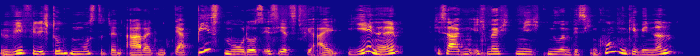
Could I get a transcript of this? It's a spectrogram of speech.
wie viele Stunden musst du denn arbeiten? Der Beast-Modus ist jetzt für all jene, die sagen, ich möchte nicht nur ein bisschen Kunden gewinnen.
